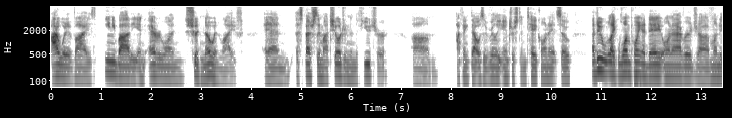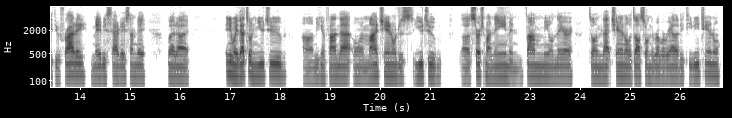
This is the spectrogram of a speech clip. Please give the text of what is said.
i would advise anybody and everyone should know in life and especially my children in the future um, i think that was a really interesting take on it so i do like one point a day on average uh, monday through friday maybe saturday sunday but uh, anyway that's on youtube um, you can find that on my channel. Just YouTube, uh, search my name and find me on there. It's on that channel. It's also on the Rebel Reality TV channel,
